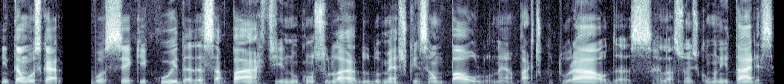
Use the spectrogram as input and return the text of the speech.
Então, Oscar, você que cuida dessa parte no Consulado do México em São Paulo, né, a parte cultural, das relações comunitárias,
